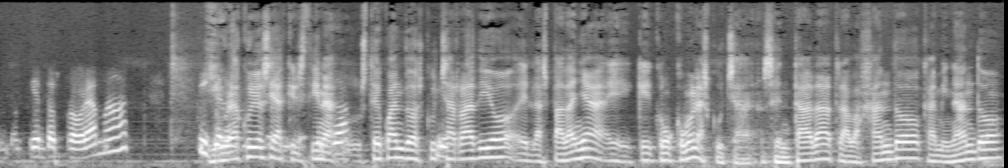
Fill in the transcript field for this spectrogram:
los 200 programas. Y una curiosidad, Cristina, usted cuando escucha radio en la espadaña, eh, ¿qué- cómo, cómo la escucha? ¿Sentada, trabajando, caminando?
